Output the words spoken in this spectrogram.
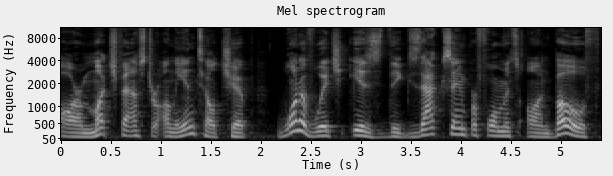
are much faster on the Intel chip, one of which is the exact same performance on both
